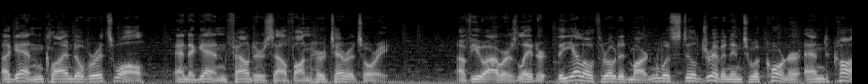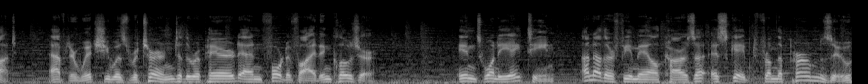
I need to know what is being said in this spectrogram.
again climbed over its wall, and again found herself on her territory. A few hours later, the yellow-throated marten was still driven into a corner and caught, after which she was returned to the repaired and fortified enclosure. In 2018, another female Karza escaped from the Perm Zoo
